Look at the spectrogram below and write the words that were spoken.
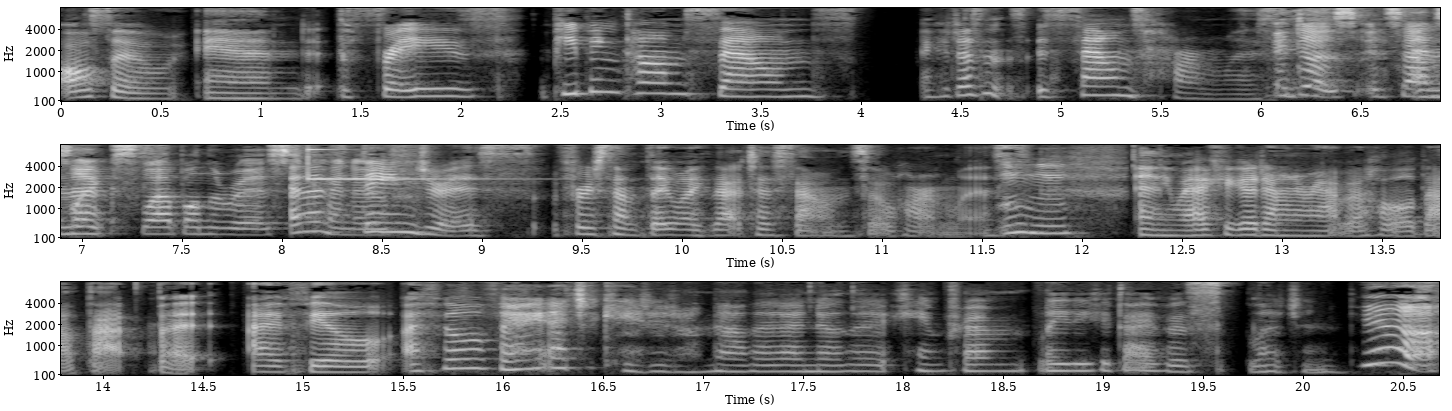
also. And the phrase peeping Tom sounds it doesn't, it sounds harmless. It does. It sounds like slap on the wrist And it's dangerous for something like that to sound so harmless. Mhm. Anyway, I could go down a rabbit hole about that, but I feel I feel very educated on now that I know that it came from Lady Godiva's legend. Yeah.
